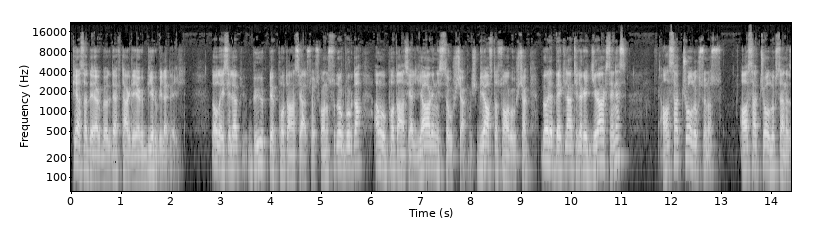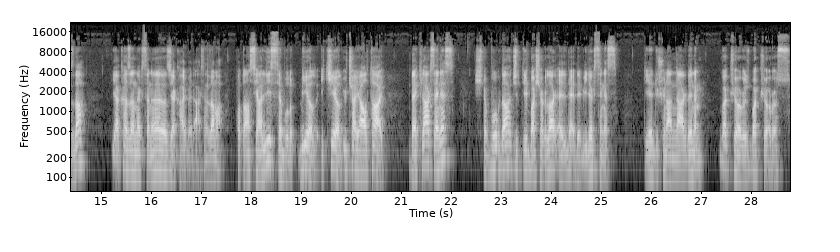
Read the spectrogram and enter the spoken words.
piyasa değeri bölü defter değeri 1 bile değil. Dolayısıyla büyük bir potansiyel söz konusudur burada. Ama bu potansiyel yarın ise uçacakmış. Bir hafta sonra uçacak. Böyle beklentilere girerseniz alsatçı olursunuz. Alsatçı olursanız da ya kazanırsınız ya kaybedersiniz. Ama potansiyelli hisse bulup 1 yıl, 2 yıl, 3 ay, 6 ay beklerseniz işte burada ciddi başarılar elde edebilirsiniz diye düşünenlerdenim. Bakıyoruz, bakıyoruz.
